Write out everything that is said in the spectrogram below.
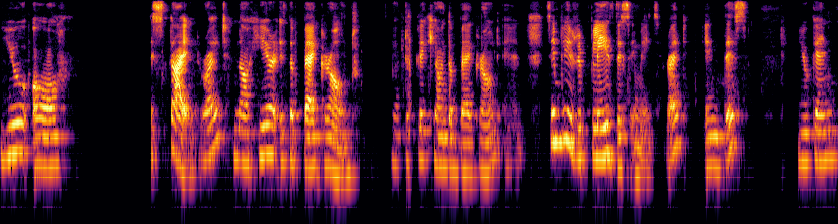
You uh style right? Now here is the background you have to click here on the background and simply replace this image right? In this you can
